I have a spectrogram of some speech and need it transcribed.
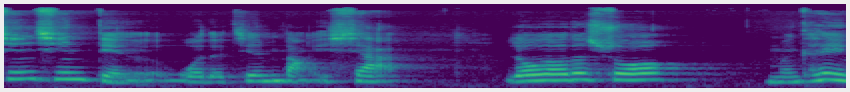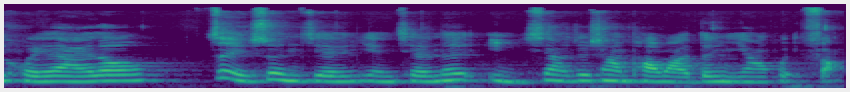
轻轻点了我的肩膀一下，柔柔的说：“我们可以回来喽。”这一瞬间，眼前的影像就像跑马灯一样回放，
